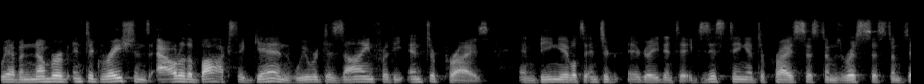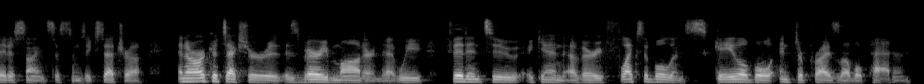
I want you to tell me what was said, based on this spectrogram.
We have a number of integrations out of the box. Again, we were designed for the enterprise and being able to integrate into existing enterprise systems, risk systems, data science systems, et cetera. And our architecture is very modern that we fit into, again, a very flexible and scalable enterprise level pattern.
